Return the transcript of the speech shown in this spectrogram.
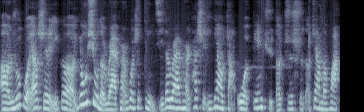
呃，如果要是一个优秀的 rapper 或者是顶级的 rapper，他是一定要掌握编曲的知识的。这样的话，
